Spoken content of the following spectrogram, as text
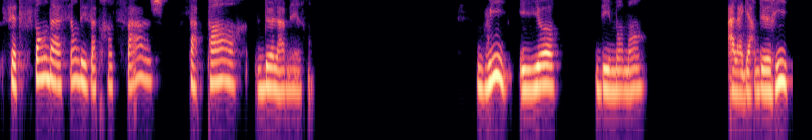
cette fondation des apprentissages, ça part de la maison. Oui, il y a des moments à la garderie.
